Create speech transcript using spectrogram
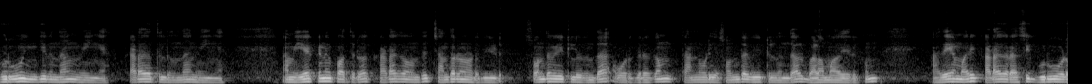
குருவும் இங்கே இருந்தாங்கன்னு வைங்க. கடகத்தில் இருந்தான்னு வைங்க. நம்ம ஏற்கனவே பார்த்துருக்கோம் கடகம் வந்து சந்திரனோட வீடு. சொந்த வீட்டில் இருந்தால் ஒரு கிரகம் தன்னுடைய சொந்த வீட்டில் இருந்தால் பலமாக இருக்கும். அதே மாதிரி கடகராசி குருவோட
